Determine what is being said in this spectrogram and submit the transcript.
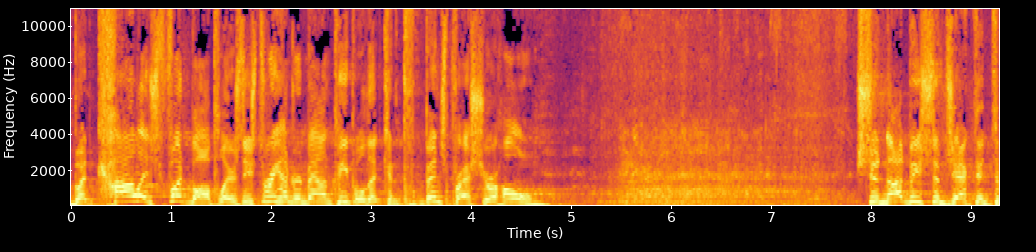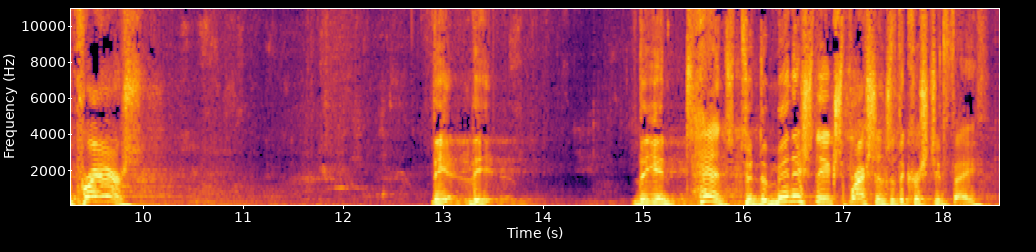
But college football players, these 300 pound people that can bench press your home, should not be subjected to prayers. The, the, the intent to diminish the expressions of the Christian faith.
